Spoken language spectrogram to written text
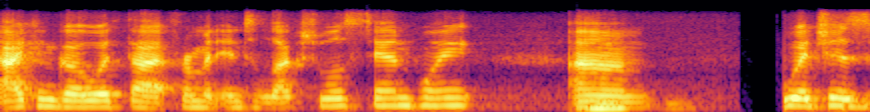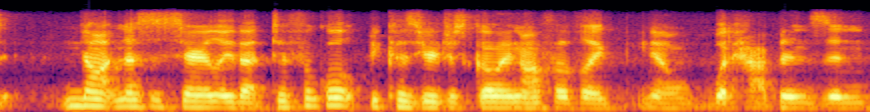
I can go with that from an intellectual standpoint, um, which is not necessarily that difficult because you're just going off of like you know what happens in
